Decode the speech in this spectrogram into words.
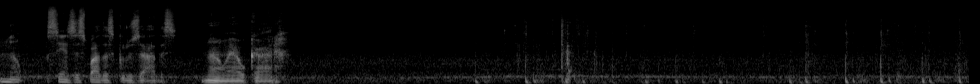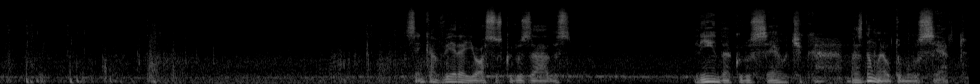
Não, sem as espadas cruzadas. Não é o cara. Sem caveira e ossos cruzados. Linda a cruz céltica, mas não é o túmulo certo.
